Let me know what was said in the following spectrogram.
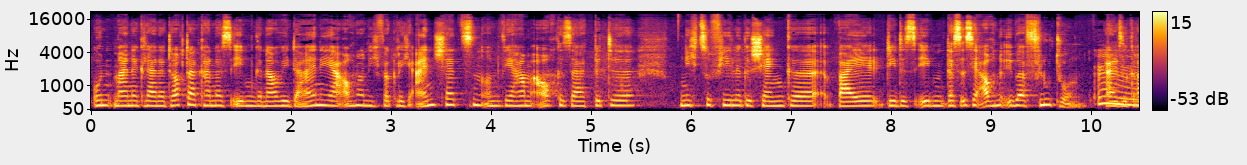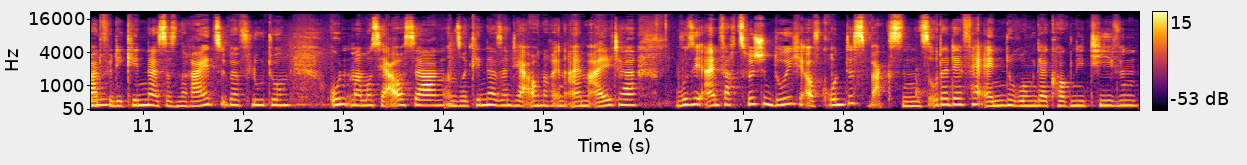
Und meine kleine Tochter kann das eben genau wie deine ja auch noch nicht wirklich einschätzen. Und wir haben auch gesagt, bitte nicht zu viele Geschenke, weil die das eben, das ist ja auch eine Überflutung. Also gerade für die Kinder ist das eine Reizüberflutung. Und man muss ja auch sagen, unsere Kinder sind ja auch noch in einem Alter, wo sie einfach zwischendurch aufgrund des Wachsens oder der Veränderung der kognitiven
